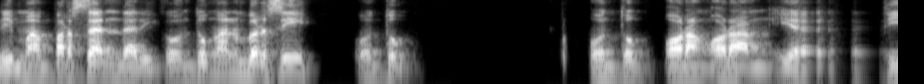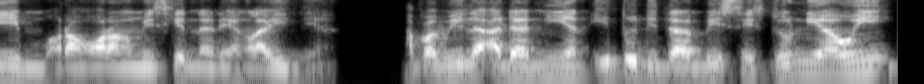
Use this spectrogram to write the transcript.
5% dari keuntungan bersih untuk untuk orang-orang yatim, orang-orang miskin dan yang lainnya. Apabila ada niat itu di dalam bisnis duniawi,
